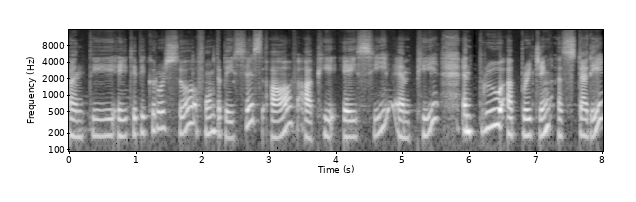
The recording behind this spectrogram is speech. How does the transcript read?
uh, the ATP could also form the basis of a PACMP. And through a bridging study,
